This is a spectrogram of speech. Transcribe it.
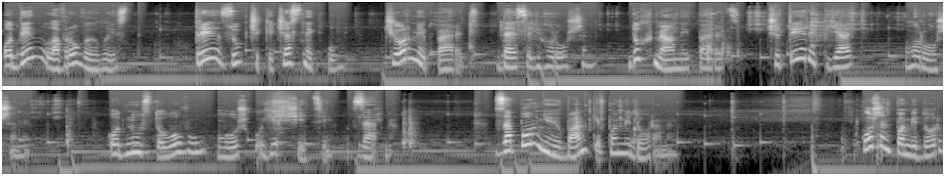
Один лавровий лист, три зубчики часнику, чорний перець 10 горошин, духмяний перець 4-5 горошини, 1 столову ложку гірчиці в зернах. Заповнюю банки помідорами. Кожен помідор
